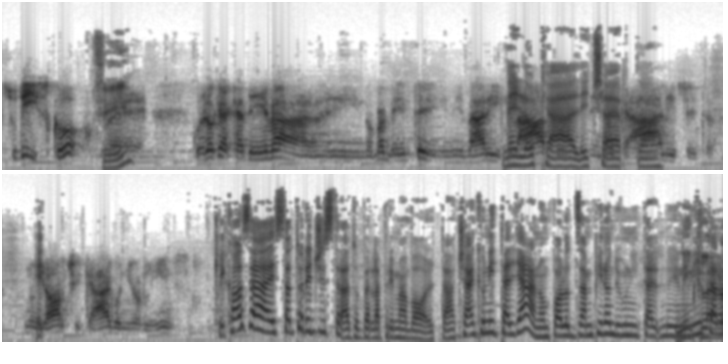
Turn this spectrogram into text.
su disco Sì. eh, quello che accadeva eh, normalmente nei vari Nei club, locali, nei certo. locali, eccetera. New E- York, Chicago, New Orleans. Che cosa è stato registrato per la prima volta? C'è anche un italiano, un po' lo zampino di un, ita- di un italo.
